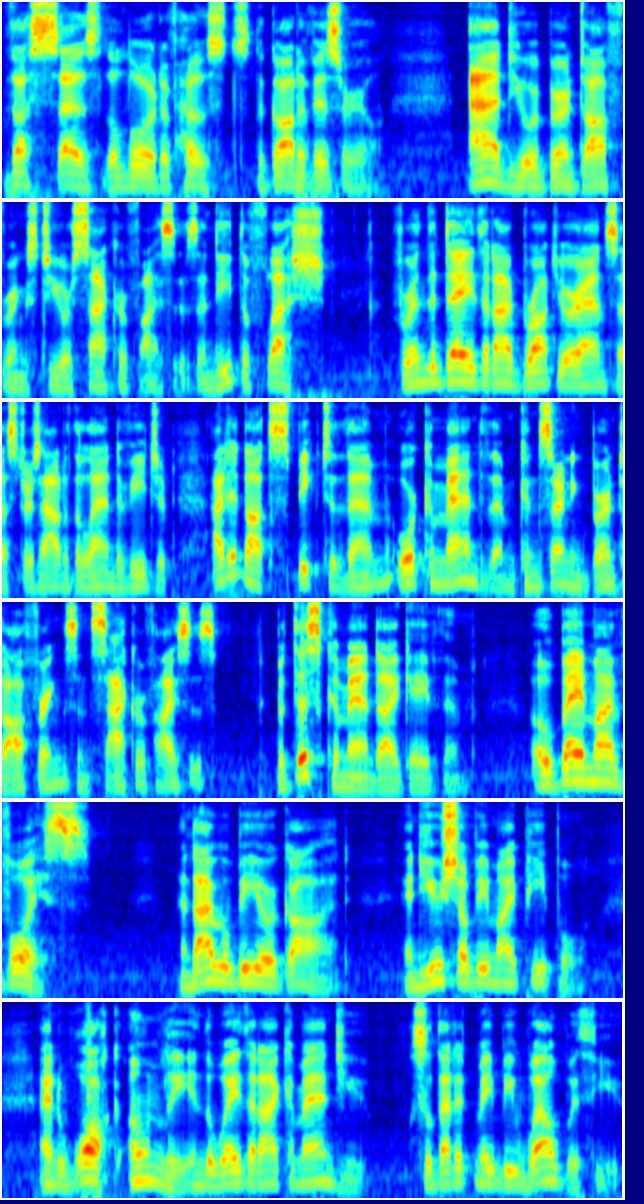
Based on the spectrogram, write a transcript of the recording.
Thus says the Lord of hosts, the God of Israel Add your burnt offerings to your sacrifices, and eat the flesh. For in the day that I brought your ancestors out of the land of Egypt, I did not speak to them or command them concerning burnt offerings and sacrifices. But this command I gave them Obey my voice, and I will be your God, and you shall be my people, and walk only in the way that I command you, so that it may be well with you.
